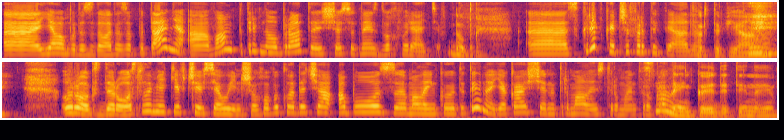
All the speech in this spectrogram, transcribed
Е, я вам буду задавати запитання, а вам потрібно обрати щось одне з двох варіантів: Добре, е, скрипка чи фортепіано? фортепіано, Урок з дорослим, який вчився у іншого викладача, або з маленькою дитиною, яка ще не тримала інструмент в з маленькою дитиною.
